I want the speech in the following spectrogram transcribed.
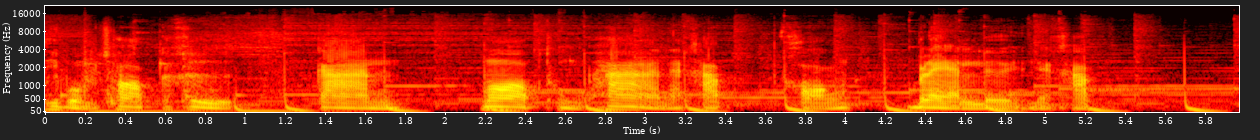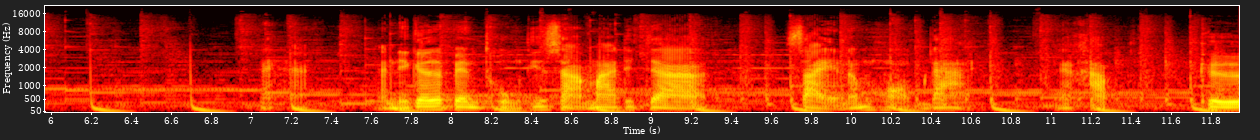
ที่ผมชอบก็คือการมอบถุงผ้านะครับของแบรนด์เลยนะครับนะฮะอันนี้ก็จะเป็นถุงที่สามารถที่จะใส่น้ำหอมได้นะครับ คือ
